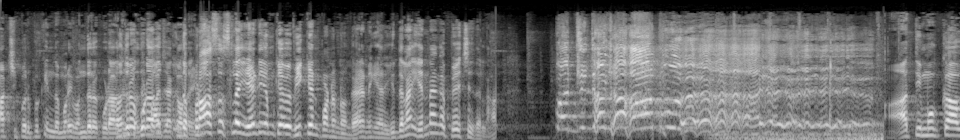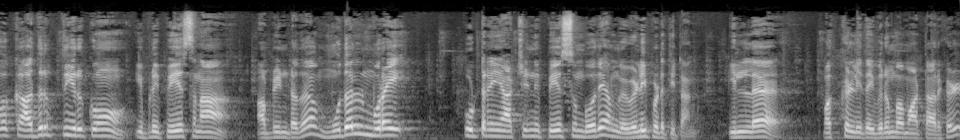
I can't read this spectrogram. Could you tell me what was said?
ஆட்சி பொறுப்புக்கு இந்த முறை வந்துடக்கூடாது. வந்துடக்கூடாது. இந்த ப்ராசஸ்ல ஏடிஎம்கே வீக்கெண்ட் பண்ணணுங்க. நீங்க இதெல்லாம் என்னங்க பேச்சு இதெல்லாம். அதிமுகவுக்கு அதிருப்தி இருக்கும் இப்படி பேசினா அப்படின்றத முதல் முறை கூட்டணி ஆட்சின்னு பேசும்போதே அவங்க வெளிப்படுத்திட்டாங்க. இல்ல மக்கள் இதை விரும்ப மாட்டார்கள்.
